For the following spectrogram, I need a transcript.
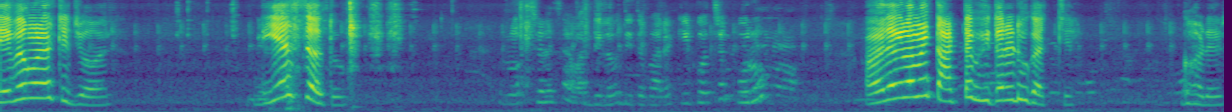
দেবে মনে হচ্ছে জল। দিয়ে এসছো তো? রোদ ছেড়েছে আবার দিলেও দিতে পারে। কি করছে পুরু? আমি দেখলাম এই তারটা ভিতরে ঢুকাচ্ছে ঘরের।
